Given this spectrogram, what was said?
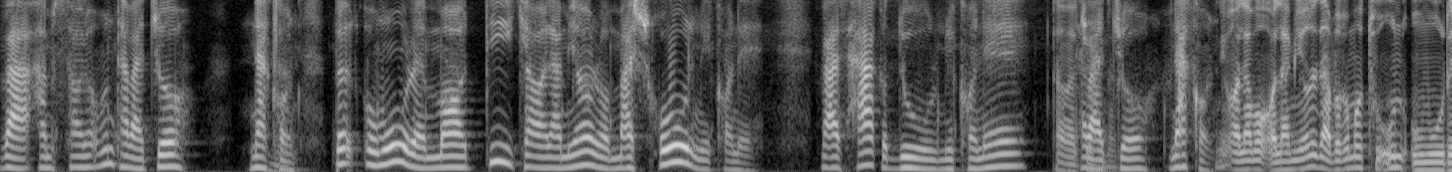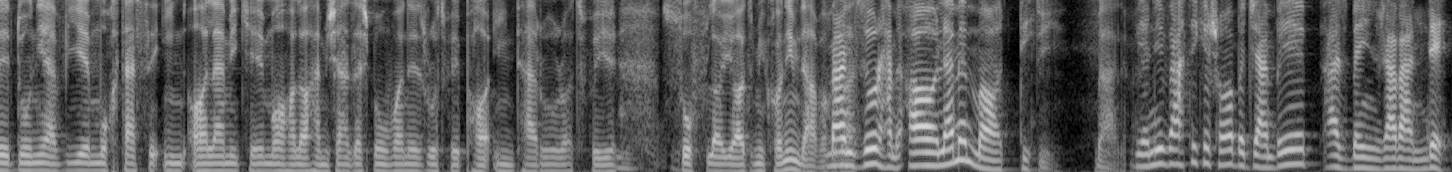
و امثال اون توجه نکن. به امور مادی که عالمیان رو مشغول می‌کنه و از حق دور می‌کنه توجه, توجه نکن یعنی عالم و عالمیان در واقع ما تو اون امور دنیوی مختص این عالمی که ما حالا همیشه ازش به عنوان رتبه پایین تر و رتبه سفلا یاد می‌کنیم در واقع منظور همه عالم مادی دی. بله بله. یعنی وقتی که شما به جنبه از بین رونده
